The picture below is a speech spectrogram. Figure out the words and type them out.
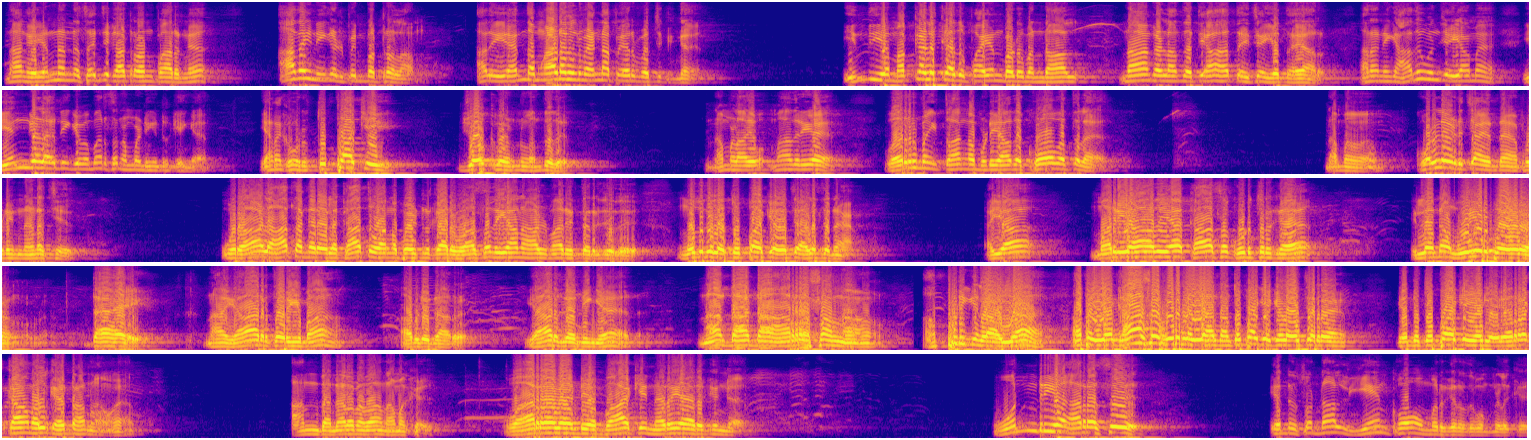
நாங்க என்னென்ன செஞ்சு காட்டுறோம்னு பாருங்க. அதை நீங்கள் பின்பற்றலாம். அது எந்த மாடல் வேணா பேர் வச்சுக்கோங்க. இந்திய மக்களுக்கு அது பயன்படும் என்றால் நாங்கள் அந்த தியாகத்தை செய்ய தயார். ஆனா நீங்க அதுவும் செய்யாம எங்களை நீங்க விமர்சனம் பண்ணிக்கிட்டு இருக்கீங்க. எனக்கு ஒரு துப்பாக்கி ஜோக்கு ஒன்று வந்தது. நம்மள மாதிரியே வறுமை தாங்க முடியாத கோபத்துல நம்ம கொள்ளையடிச்சா என்ன அப்படின்னு நினைச்சு ஒரு ஆள் ஆத்தங்கரையில காத்து வாங்க போயிட்டு இருக்காரு வசதியான ஆள் மாதிரி தெரிஞ்சது. முதுகுல துப்பாக்கிய வச்சு அழுத்தினேன். ஐயா மரியாதையா காசை கொடுத்துருங்க. இல்லைன்னா உயிர் போயிடும். டேய் நான் யார் தெரியுமா? அப்படின்னாரு. யாருங்க நீங்க? நான் தாண்டா அரசாங்கம் அப்படிங்களா ஐயா? அப்ப என் காசை கொடுங்க ஐயா நான் துப்பாக்கியை கீழே வச்சிடுறேன். என்று துப்பாக்கியை இறக்காமல் கேட்டான் அவன். அந்த நிலைமை தான் நமக்கு. வர வேண்டிய பாக்கி நிறைய இருக்குங்க. ஒன்றிய அரசு என்று சொன்னால் ஏன் கோபம் வருகிறது உங்களுக்கு?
